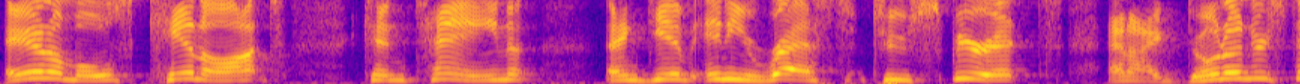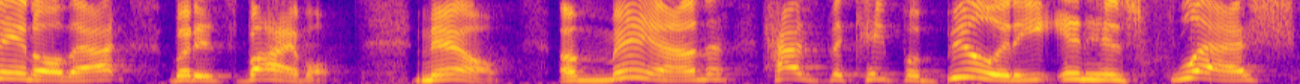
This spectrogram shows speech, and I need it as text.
Animals cannot contain and give any rest to spirits, and I don't understand all that, but it's Bible. Now, a man has the capability in his flesh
